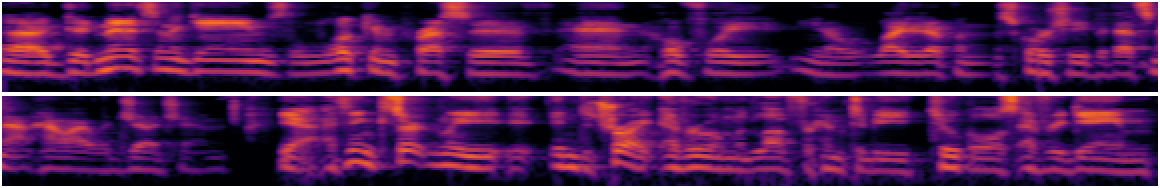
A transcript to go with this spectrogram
uh, good minutes in the games, look impressive, and hopefully, you know, light it up on the score sheet. But that's not how I would judge him. Yeah, I think certainly in Detroit, everyone would love for him to be two goals every game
